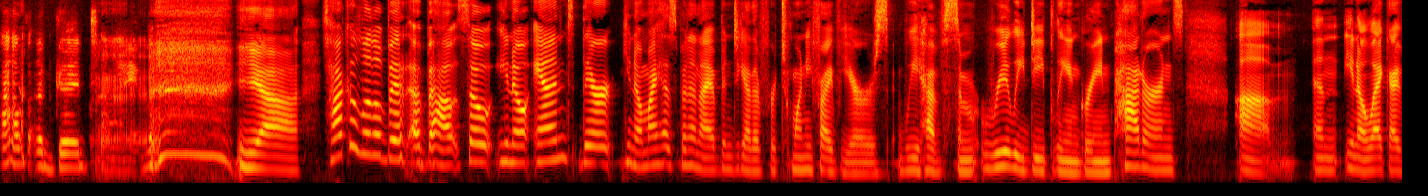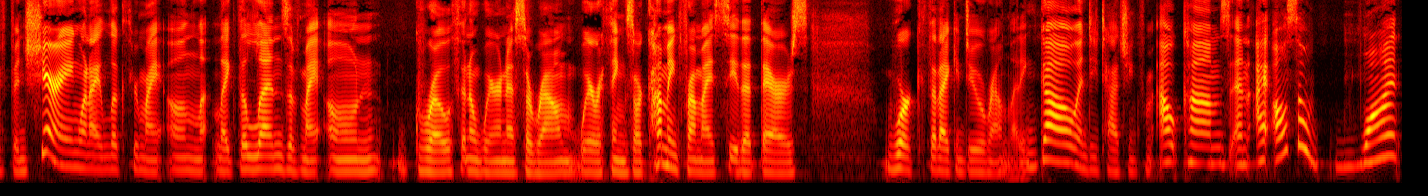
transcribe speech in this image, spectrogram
Have a good time. Yeah. Talk a little bit about so, you know, and there, you know, my husband and I have been together for 25 years. We have some really deeply ingrained patterns. Um, and you know, like I've been sharing when I look through my own like the lens of my own growth and awareness around where things are coming from, I see that there's work that I can do around letting go and detaching from outcomes. And I also want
